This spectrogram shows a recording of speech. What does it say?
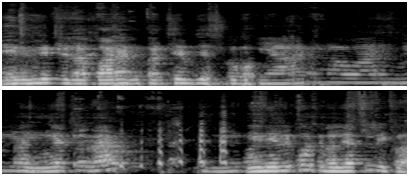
నేను ఇన్నిట్లు నా కోడని పరిచయం చేసుకోబో. ఇంకెట్లరా నేను వెళ్ళిపోతే మళ్ళీ ఎట్లా నీకు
